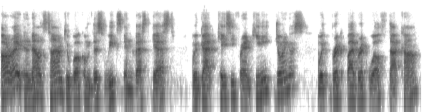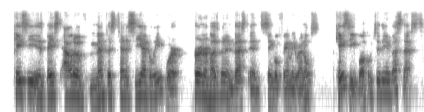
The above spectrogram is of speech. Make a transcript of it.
All right, and now it's time to welcome this week's Invest guest. We've got Casey Franchini joining us with brickbybrickwealth.com. Casey is based out of Memphis, Tennessee, I believe, where her and her husband invest in single family rentals. Casey, welcome to the Invest Nest.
